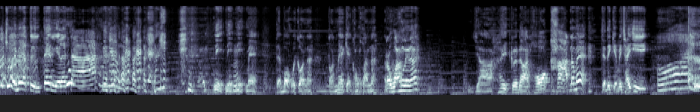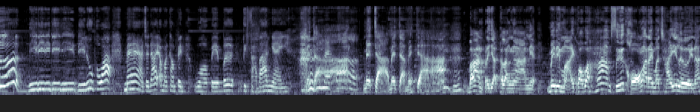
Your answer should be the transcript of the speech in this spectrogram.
ก็ช่วยแม่ตื่นเต้นไงล่ะจ๊ะนี่นี่นี่แม่ แต่บอกไว้ก่อนนะ ตอนแม่แกะของขวัญนะ ระวังเลยนะ อย่าให้กระดาษห่อขาดนะแม่ จะได้เก็บไว้ใช้อีก โอ้ยเออดีดีดีดีดีดีลูกเพราะว่าแม่จะได้เอามาทำเป็นวอลเปเปอร์ติดฝาบ้านไง แม่จ๋าแม่จ๋าแม่จ๋าแม่จ๋าบ้านประหยัดพลังงานเนี่ย ไม่ได้หมายความว่าห้ามซื้อของอะไรมาใช้เลยนะ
